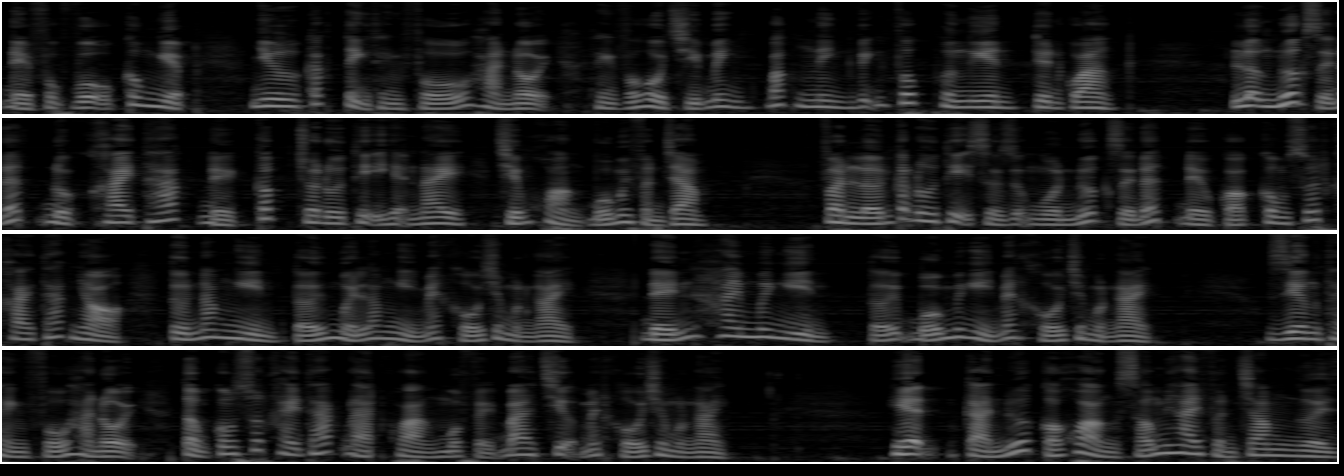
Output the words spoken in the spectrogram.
để phục vụ công nghiệp như các tỉnh thành phố Hà Nội, thành phố Hồ Chí Minh, Bắc Ninh, Vĩnh Phúc, Hưng Yên, Tuyên Quang. Lượng nước dưới đất được khai thác để cấp cho đô thị hiện nay chiếm khoảng 40%. Phần lớn các đô thị sử dụng nguồn nước dưới đất đều có công suất khai thác nhỏ từ 5.000 tới 15.000 m khối trên một ngày đến 20.000 tới 40.000 m khối trên một ngày. Riêng thành phố Hà Nội, tổng công suất khai thác đạt khoảng 1,3 triệu m khối trên một ngày. Hiện cả nước có khoảng 62% người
